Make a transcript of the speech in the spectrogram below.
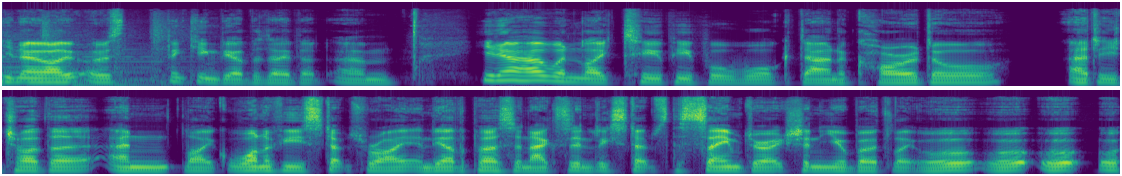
You know, I, I was thinking the other day that, um, you know how when like two people walk down a corridor at each other and like one of you steps right and the other person accidentally steps the same direction and you're both like, oh, oh, oh, oh.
